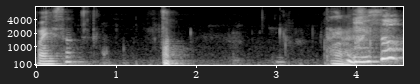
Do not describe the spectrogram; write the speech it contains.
맛있어? 당연하지 맛있어?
